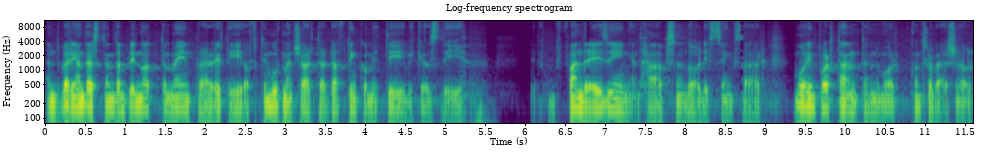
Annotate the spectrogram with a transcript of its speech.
and very understandably not the main priority of the movement charter drafting committee because the, fundraising and hubs and all these things are more important and more controversial.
